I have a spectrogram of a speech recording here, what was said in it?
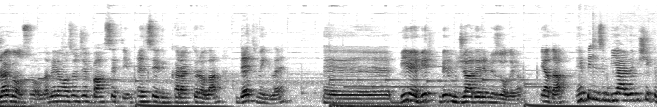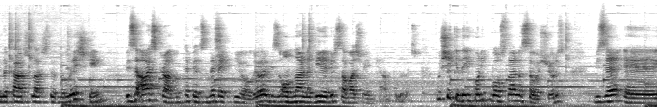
Dragon Soul'da benim az önce bahsettiğim en sevdiğim karakter olan Deathwing'le e, birebir bir mücadelemiz oluyor. Ya da hepinizin bir yerde bir şekilde karşılaştığı The Lich King bizi Ice Crown'un tepesinde bekliyor oluyor ve biz onlarla birebir savaşma imkanı buluyoruz. Bu şekilde ikonik bosslarla savaşıyoruz. Bize e,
